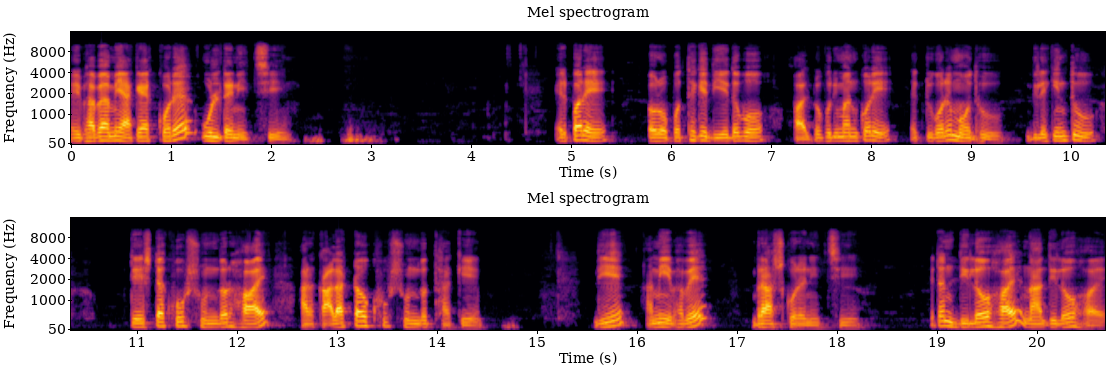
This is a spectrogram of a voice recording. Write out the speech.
এইভাবে আমি এক এক করে উল্টে নিচ্ছি। এরপরে ওর ওপর থেকে দিয়ে দেবো অল্প পরিমাণ করে একটু করে মধু। দিলে কিন্তু টেস্টটা খুব সুন্দর হয় আর কালারটাও খুব সুন্দর থাকে। দিয়ে আমি এভাবে ব্রাশ করে নিচ্ছি। এটা দিলেও হয়, না দিলেও হয়।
